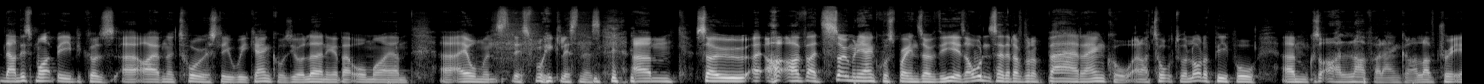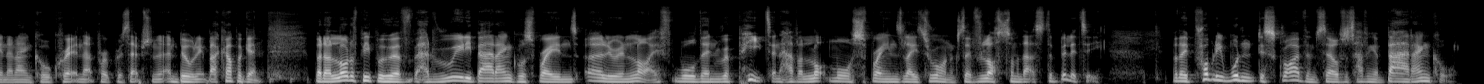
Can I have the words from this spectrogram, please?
now this might be because uh, I have notoriously weak ankles. You're learning about all my um, uh, ailments this week, listeners. Um, so uh, I, have had so many ankle sprains over the years. I wouldn't say that I've got a bad ankle, and I talk to a lot of people because um, I love an ankle. I love treating an ankle, creating that proprioception, and building it back up again. But a lot of people who have had really bad ankle sprains earlier in life will then repeat and have a lot more sprains later on because they've lost some of that stability. But they probably wouldn't describe themselves as having a bad ankle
